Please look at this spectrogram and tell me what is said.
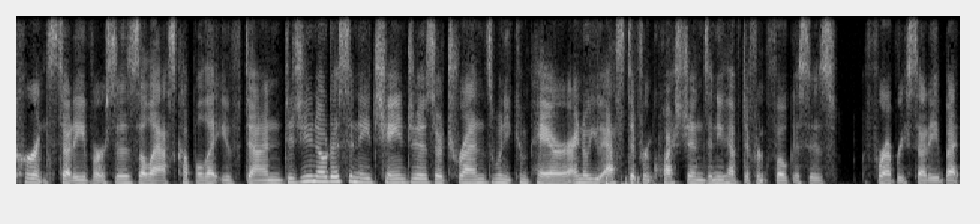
current study versus the last couple that you've done, did you notice any changes or trends when you compare? I know you ask different questions and you have different focuses for every study, but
